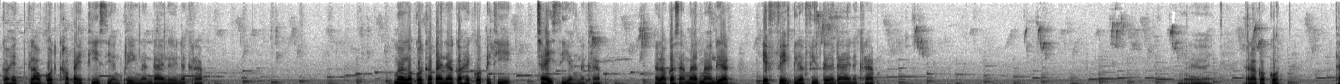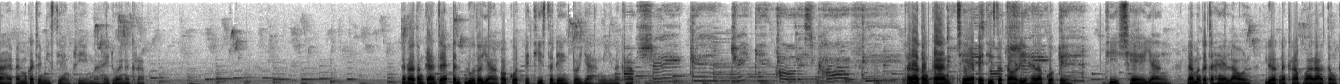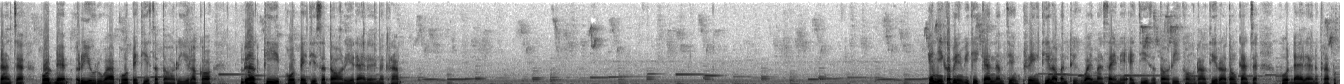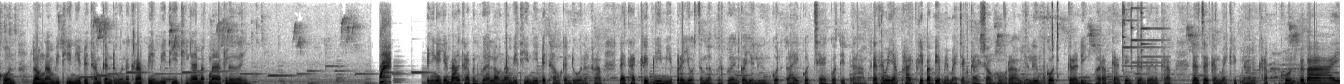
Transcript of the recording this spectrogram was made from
ก็ให้เรากดเข้าไปที่เสียงเพลงนั้นได้เลยนะครับ เมื่อเรากดเข้าไปแล้วก็ให้กดไปที่ใช้เสียงนะครับ แล้วเราก็สามารถมาเลือกเอฟเฟกเลือกฟิลเตอร์ได้นะครับนี่เลยแล้วเราก็กดถ่ายไปมันก็จะมีเสียงเพลงมาให้ด้วยนะครับ ถ้าเราต้องการจะดูตัวอย่างก็กดไปที่แสดงตัวอย่างนี้นะครับ ถ้าเราต้องการแชร์ไปที่สตอรี่ให้เรากดไปที่แชร์ยัง แล้วมันก็จะให้เราเลือกนะครับว่าเราต้องการจะโพสต์แบบรีวหรือว่าโพสต์ไปที่สตอรี่แล้วก็เลือกที่โพสต์ไปที่สตอรี่ได้เลยนะครับ แค่นี้ก็เป็นวิธีการนำเสียงเพลงที่เราบันทึกไว้มาใส่ใน IG Story ของเราที่เราต้องการจะโพสได้แล้วนะครับ ทุกคนลองนำวิธีนี้ไปทำกันดูนะครับ เป็นวิธีที่ง่ายมากๆเลยเป็นยังไงกันบ้างครับเพื่อนๆลองนำวิธีนี้ไปทำกันดูนะครับและถ้าคลิปนี้มีประโยชน์สำหรับเพื่อนๆก็อย่าลืมกดไลค์กดแชร์กดติดตาม และถ้าไม่อยากพลาดคลิปอัปเดตใหม่ๆจากทางช่องของเราอย่าลืมกดกระดิ่งเพื่อรับการแจ้งเตือนด้วยนะครับแล้วเจอกันใหม่คลิปหน้านะครับทุกคนบ๊ายบาย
